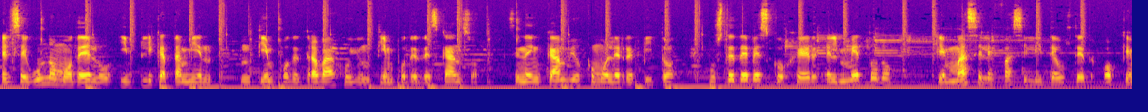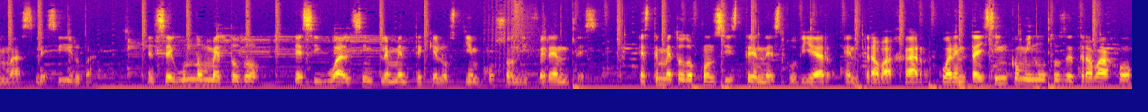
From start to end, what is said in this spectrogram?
El segundo modelo implica también un tiempo de trabajo y un tiempo de descanso. Sin en cambio, como le repito, usted debe escoger el método que más se le facilite a usted o que más le sirva. El segundo método es igual, simplemente que los tiempos son diferentes. Este método consiste en estudiar, en trabajar 45 minutos de trabajo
